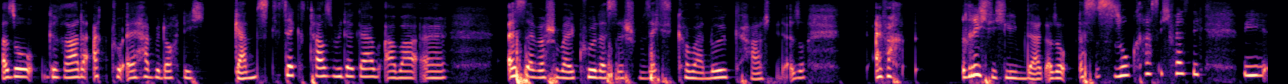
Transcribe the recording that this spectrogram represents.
Also gerade aktuell haben wir noch nicht ganz die 6000 Wiedergaben, aber äh, es ist einfach schon mal cool, dass da schon 6,0k steht. Also einfach richtig lieben Dank. Also das ist so krass. Ich weiß nicht, wie...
